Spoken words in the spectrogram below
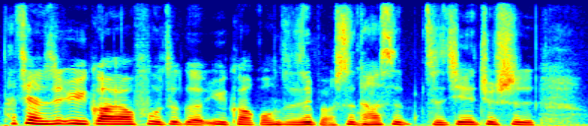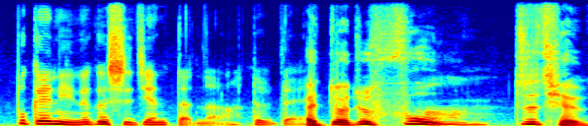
他既然是预告要付这个预告工资，就表示他是直接就是不给你那个时间等了，对不对？哎，对，就是付之前。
